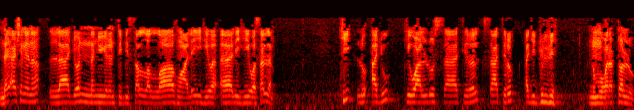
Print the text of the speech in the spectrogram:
nday Aysa nee na laajoon nañu yonent bi sallallahu alayhi wa alihi wa sallam ci lu aju ci wàllu saatiral saatirug aji julli nu mu war a toll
